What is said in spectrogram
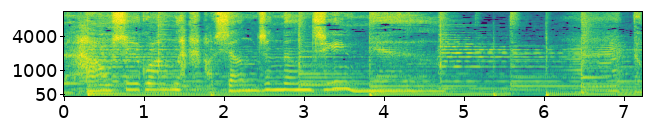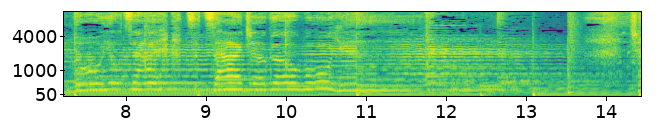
但好时光好像只能纪念。当我又再次在这个屋檐，脚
